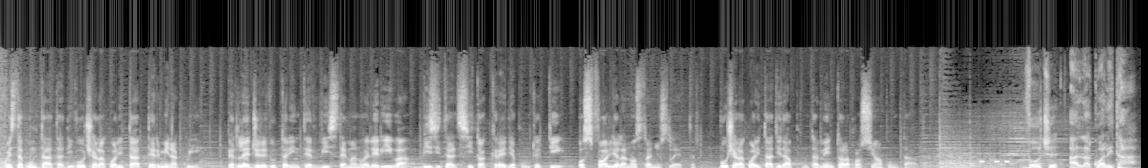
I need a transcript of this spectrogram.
Questa puntata di Voce alla Qualità termina qui. Per leggere tutta l'intervista a Emanuele Riva, visita il sito accredia.it o sfoglia la nostra newsletter. Voce alla Qualità ti dà appuntamento alla prossima puntata. Voce alla Qualità.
